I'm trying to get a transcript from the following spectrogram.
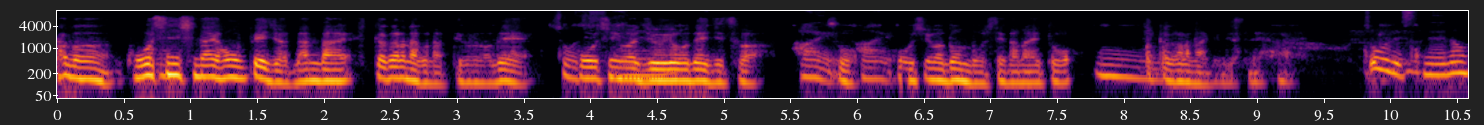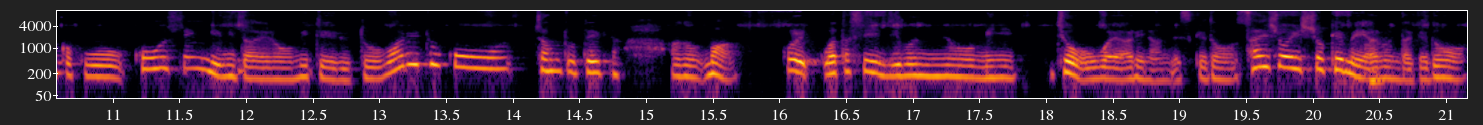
多分、更新しないホームページはだんだん引っかからなくなってくるので、ね更新は重。要で、実は。はい。そう、はい。更新はどんどんしていかないとうん引っかからないんですね。はい、そうですね。なんかこう、更新日みたいのを見ていると、割とこう、ちゃんと定期的な、あの、まあ、これ私自分の身に超覚えありなんですけど、最初は一生懸命やるんだけど、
